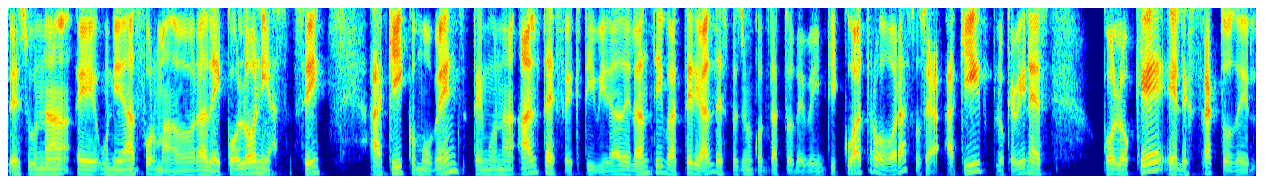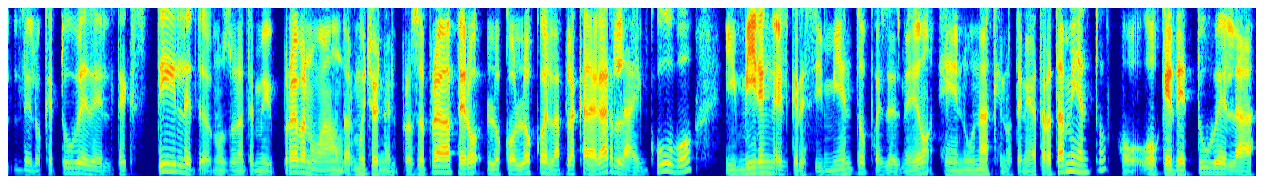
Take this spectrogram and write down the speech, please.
es una eh, unidad formadora de colonias, ¿sí? Aquí, como ven, tengo una alta efectividad del antibacterial después de un contacto de 24 horas. O sea, aquí lo que viene es coloqué el extracto de, lo que tuve del textil durante mi prueba, no voy a ahondar mucho en el proceso de prueba, pero lo coloco en la placa de agar, la incubo y miren el crecimiento pues desmedido en una que no tenía tratamiento o, que detuve la,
